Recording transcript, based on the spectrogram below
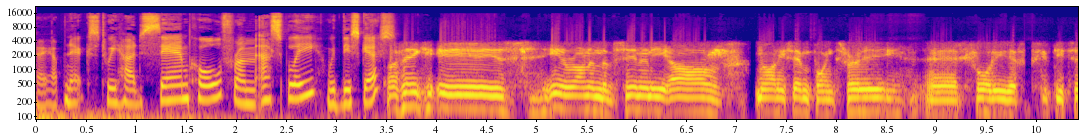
Okay, up next we had Sam call from Aspley with this guess. I think it is in around in the vicinity of 97.3, uh, 40 to 52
